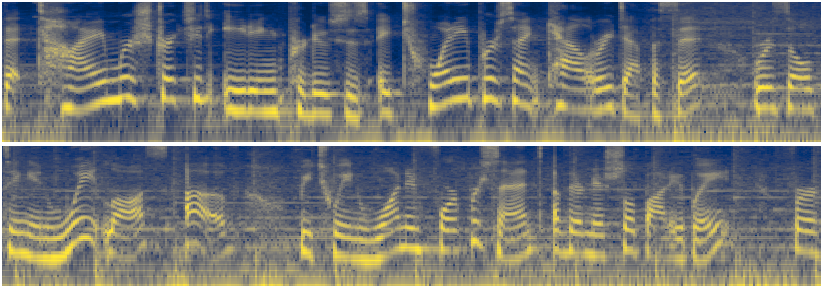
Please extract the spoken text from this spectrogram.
that time restricted eating produces a 20% calorie deficit, resulting in weight loss of between 1 and 4% of their initial body weight for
